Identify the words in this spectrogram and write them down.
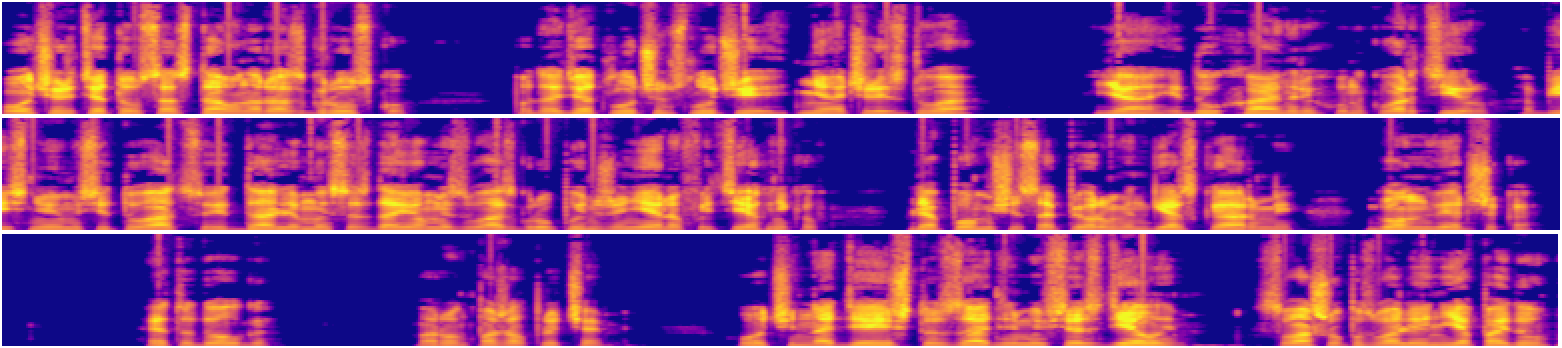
Очередь этого состава на разгрузку подойдет в лучшем случае дня через два. Я иду к Хайнриху на квартиру, объясню ему ситуацию, и далее мы создаем из вас группу инженеров и техников для помощи саперам венгерской армии Гонведжика. Это долго?» Барон пожал плечами. «Очень надеюсь, что за день мы все сделаем. С вашего позволения я пойду?»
